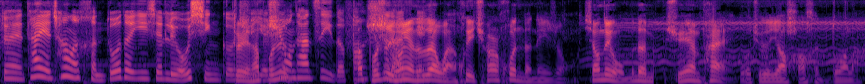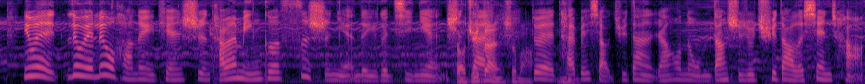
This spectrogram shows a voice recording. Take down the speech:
对，他也唱了很多的一些流行歌曲，对他不是也是用他自己的方式。他不是永远都在。晚会圈混的那种，相对我们的学院派，我觉得要好很多了。因为六月六号那一天是台湾民歌四十年的一个纪念，小巨蛋是吧？对，嗯台北小巨蛋。然后呢，我们当时就去到了现场。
